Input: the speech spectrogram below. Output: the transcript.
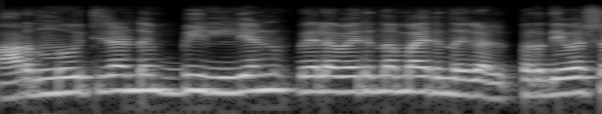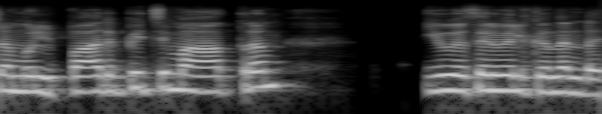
അറുന്നൂറ്റി രണ്ട് ബില്യൺ വില വരുന്ന മരുന്നുകൾ പ്രതിവർഷം ഉൽപ്പാദിപ്പിച്ച് മാത്രം യു എസിൽ വിൽക്കുന്നുണ്ട്.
